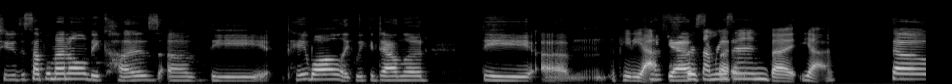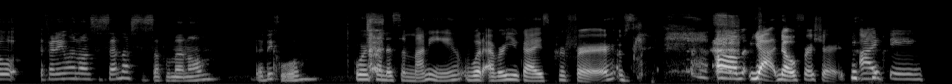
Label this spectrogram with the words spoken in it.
to the supplemental because of the paywall. Like we could download the um the PDF, PDF for some but, reason, but yeah. So if anyone wants to send us a supplemental, that'd be cool. Or send us some money, whatever you guys prefer. um, yeah, no, for sure. I think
